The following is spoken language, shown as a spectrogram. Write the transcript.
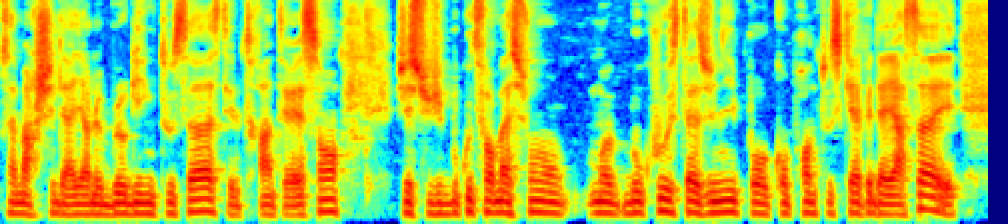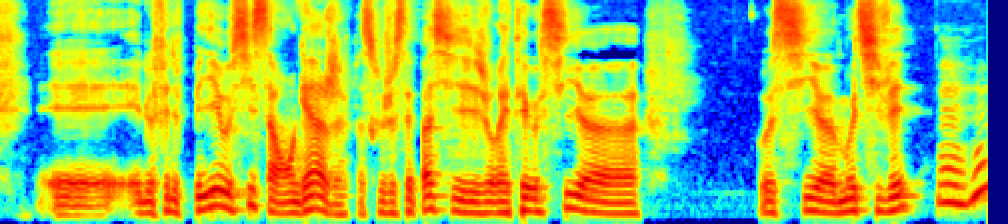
ça marchait derrière le blogging, tout ça. C'était ultra intéressant. J'ai suivi beaucoup de formations, moi beaucoup aux États-Unis pour comprendre tout ce qu'il y avait derrière ça et, et, et, le fait de payer aussi, ça engage parce que je sais pas si j'aurais été aussi euh, aussi euh, motivé mm-hmm.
